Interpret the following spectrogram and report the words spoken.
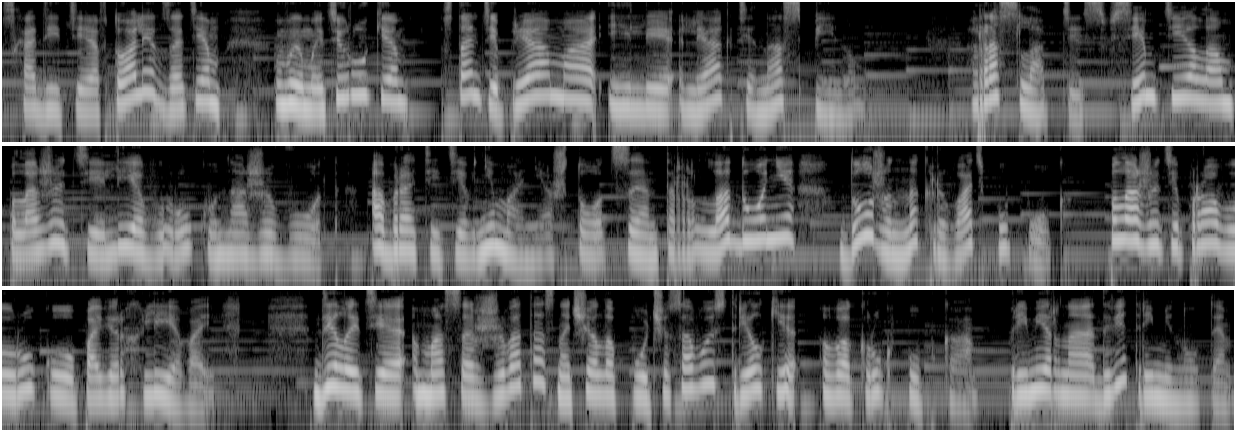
Сходите в туалет, затем вымойте руки, станьте прямо или лягте на спину. Расслабьтесь всем телом, положите левую руку на живот – Обратите внимание, что центр ладони должен накрывать пупок. Положите правую руку поверх левой. Делайте массаж живота сначала по часовой стрелке вокруг пупка, примерно 2-3 минуты.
